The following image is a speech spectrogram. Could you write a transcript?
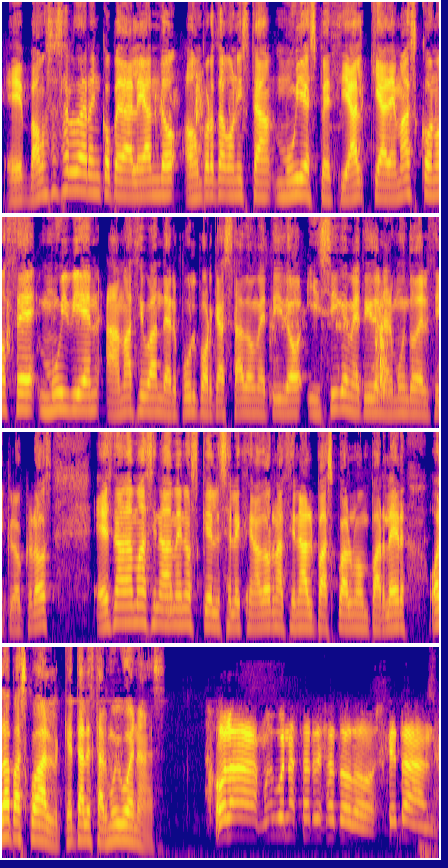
Eh, vamos a saludar en Copedaleando a un protagonista muy especial que además conoce muy bien a Matthew Van Der Poel porque ha estado metido y sigue metido en el mundo del ciclocross. Es nada más y nada menos que el seleccionador nacional Pascual Montparler. Hola Pascual, ¿qué tal estás? Muy buenas. Hola, muy buenas tardes a todos. ¿Qué tal?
